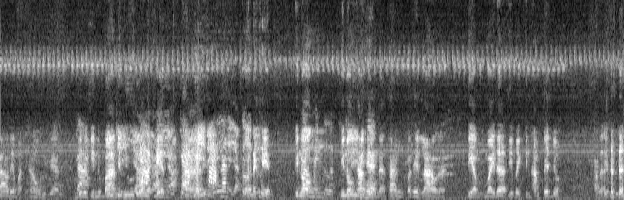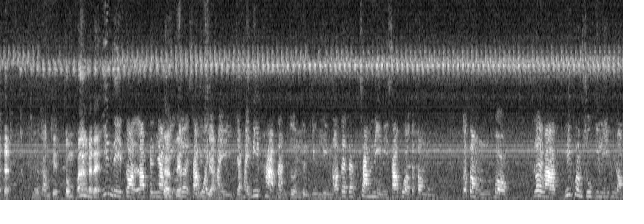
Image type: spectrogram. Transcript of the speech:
ลาวได้บัดนี้เฮาแมนที่ไปกินอยู่บ้านกินอยู่สุวรรณเขตอยากให้ภาพนั้นเกิดในเขขึ้นตพี่น้องอยากให้เกิดพี่น้องดีทางแห้อื่งนนะทางประเทศลาวนะเตรียมไว้เด้อที่ไปกินอ้ํเป็ดอยู่อัมเป็ด เลือดอัมเป็ดต้มปลาก็ได้ ยินดีตอนรับเป็นอย่างยิ่งเป็นเลยสาวบัวอยากให้อยากให้มีภาพนั้นเกิดขึ้นจริง ๆ เนาะแต่แต่ซ้ำนี่นี่สาวบัวก็ต้องก็ต้องบอกเลยว่ามีความสุขอีหลีพี่น้อง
